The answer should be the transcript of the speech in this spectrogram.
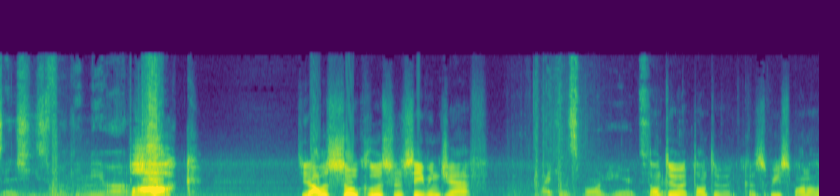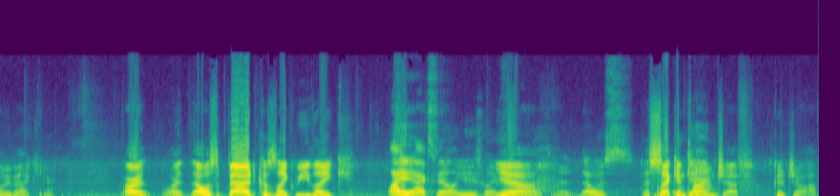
doing and she's fucking me up. fuck! Dude, I was so close to saving Jeff. I can spawn here too. Don't do it, don't do it, because we spawn all the way back here. Alright, alright, that was bad, because, like, we, like, I accidentally used my Yeah. ultimate. That was. the second time, Jeff. Good job.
